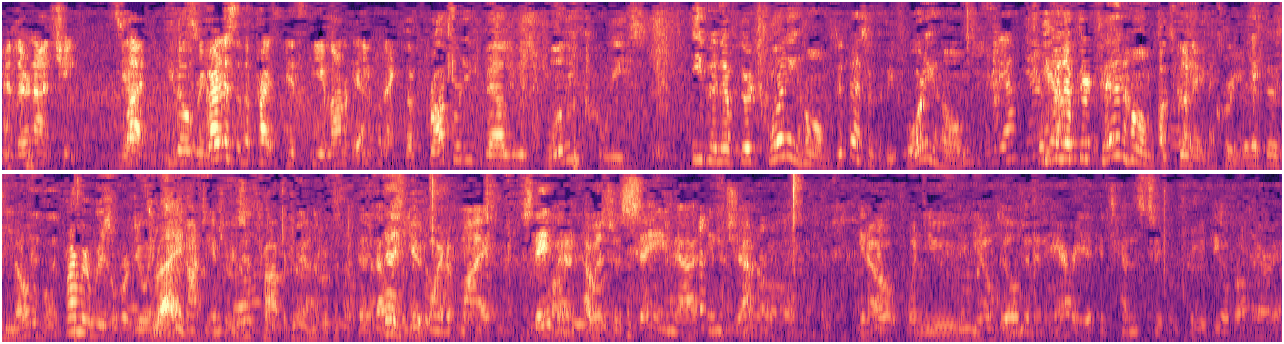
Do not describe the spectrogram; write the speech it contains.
and they're not cheap. Yeah, but you know- regardless of the price, it's the amount of Yeah. people that The property values will increase even if there are 20 homes. It doesn't have to be 40 homes. yeah. Even if there are 10 homes, it's going to increase. If there's no the primary reason we're doing this Right. is not to increase the property value. That, that Thank was you. the point of my statement. I was just saying that in general, you know, when you you know build in an area, it tends to improve the overall area.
